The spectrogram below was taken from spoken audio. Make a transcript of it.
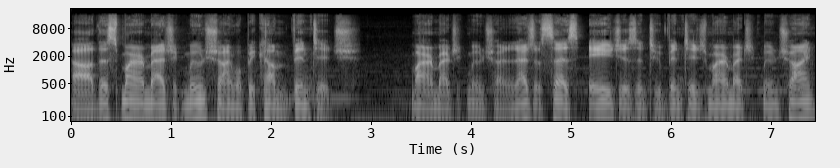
uh, this Mire Magic Moonshine will become vintage Mire Magic Moonshine. And as it says, ages into vintage Mire Magic Moonshine.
